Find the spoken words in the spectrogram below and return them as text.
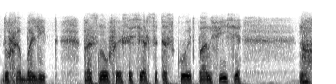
душа болит, проснувшееся сердце тоскует по Анфисе, но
